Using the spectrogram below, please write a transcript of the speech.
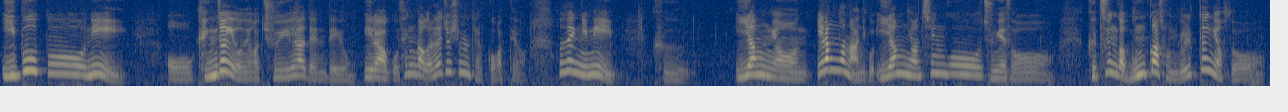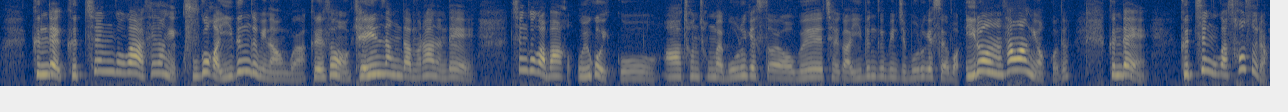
이 부분이 어, 굉장히 너네가 주의해야 되는 내용이라고 생각을 해주시면 될 것 같아요. 선생님이 그 2학년, 1학년 아니고 2학년 친구 중에서 그 친구가 문과 전교 1등이었어. 근데 그 친구가 세상에 국어가 2등급이 나온 거야. 그래서 개인 상담을 하는데 친구가 막 울고 있고 아 전 정말 모르겠어요. 왜 제가 2등급인지 모르겠어요. 뭐 이런 상황이었거든. 근데 그 친구가 서술형.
